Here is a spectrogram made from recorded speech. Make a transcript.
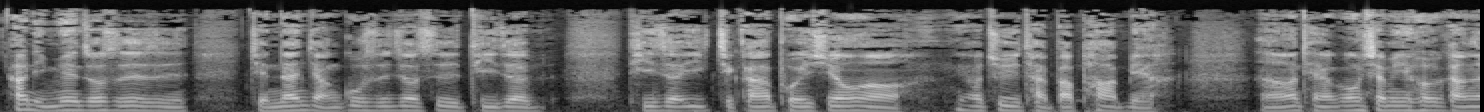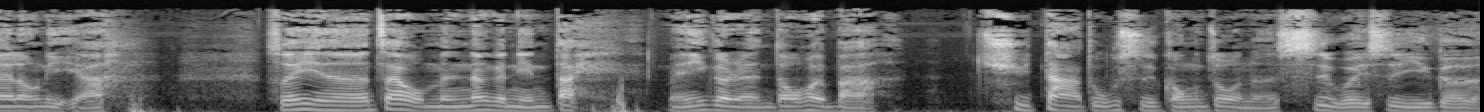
它里面就是简单讲故事，就是提着提着一一卡皮箱哦，要去台北打拼，然后听讲下面喝康爱龙里啊。所以呢，在我们那个年代，每一个人都会把去大都市工作呢视为是一个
